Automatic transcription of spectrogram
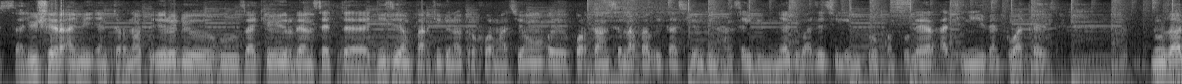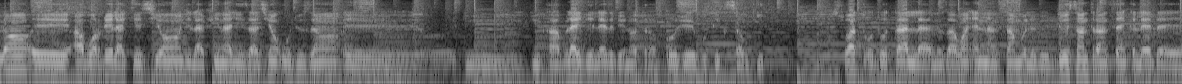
Salut chers amis internautes, heureux de vous accueillir dans cette euh, dixième partie de notre formation euh, portant sur la fabrication d'une enseigne lumineuse basée sur le microcontrôleur Atini 2313. Nous allons euh, aborder la question de la finalisation ou disons du, du câblage de l'aide de notre projet boutique Saudi soit au total nous avons un ensemble de 235 LED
